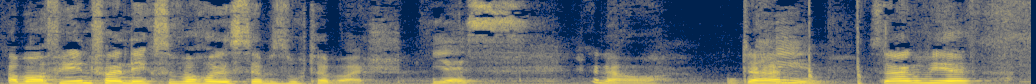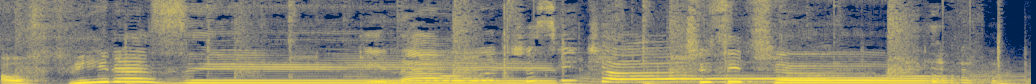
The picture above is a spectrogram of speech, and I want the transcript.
Aber auf jeden Fall nächste Woche ist der Besuch dabei. Yes. Genau. Dann Okay. sagen wir auf Wiedersehen. Genau. Tschüssi, ciao. Tschüssi, ciao.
